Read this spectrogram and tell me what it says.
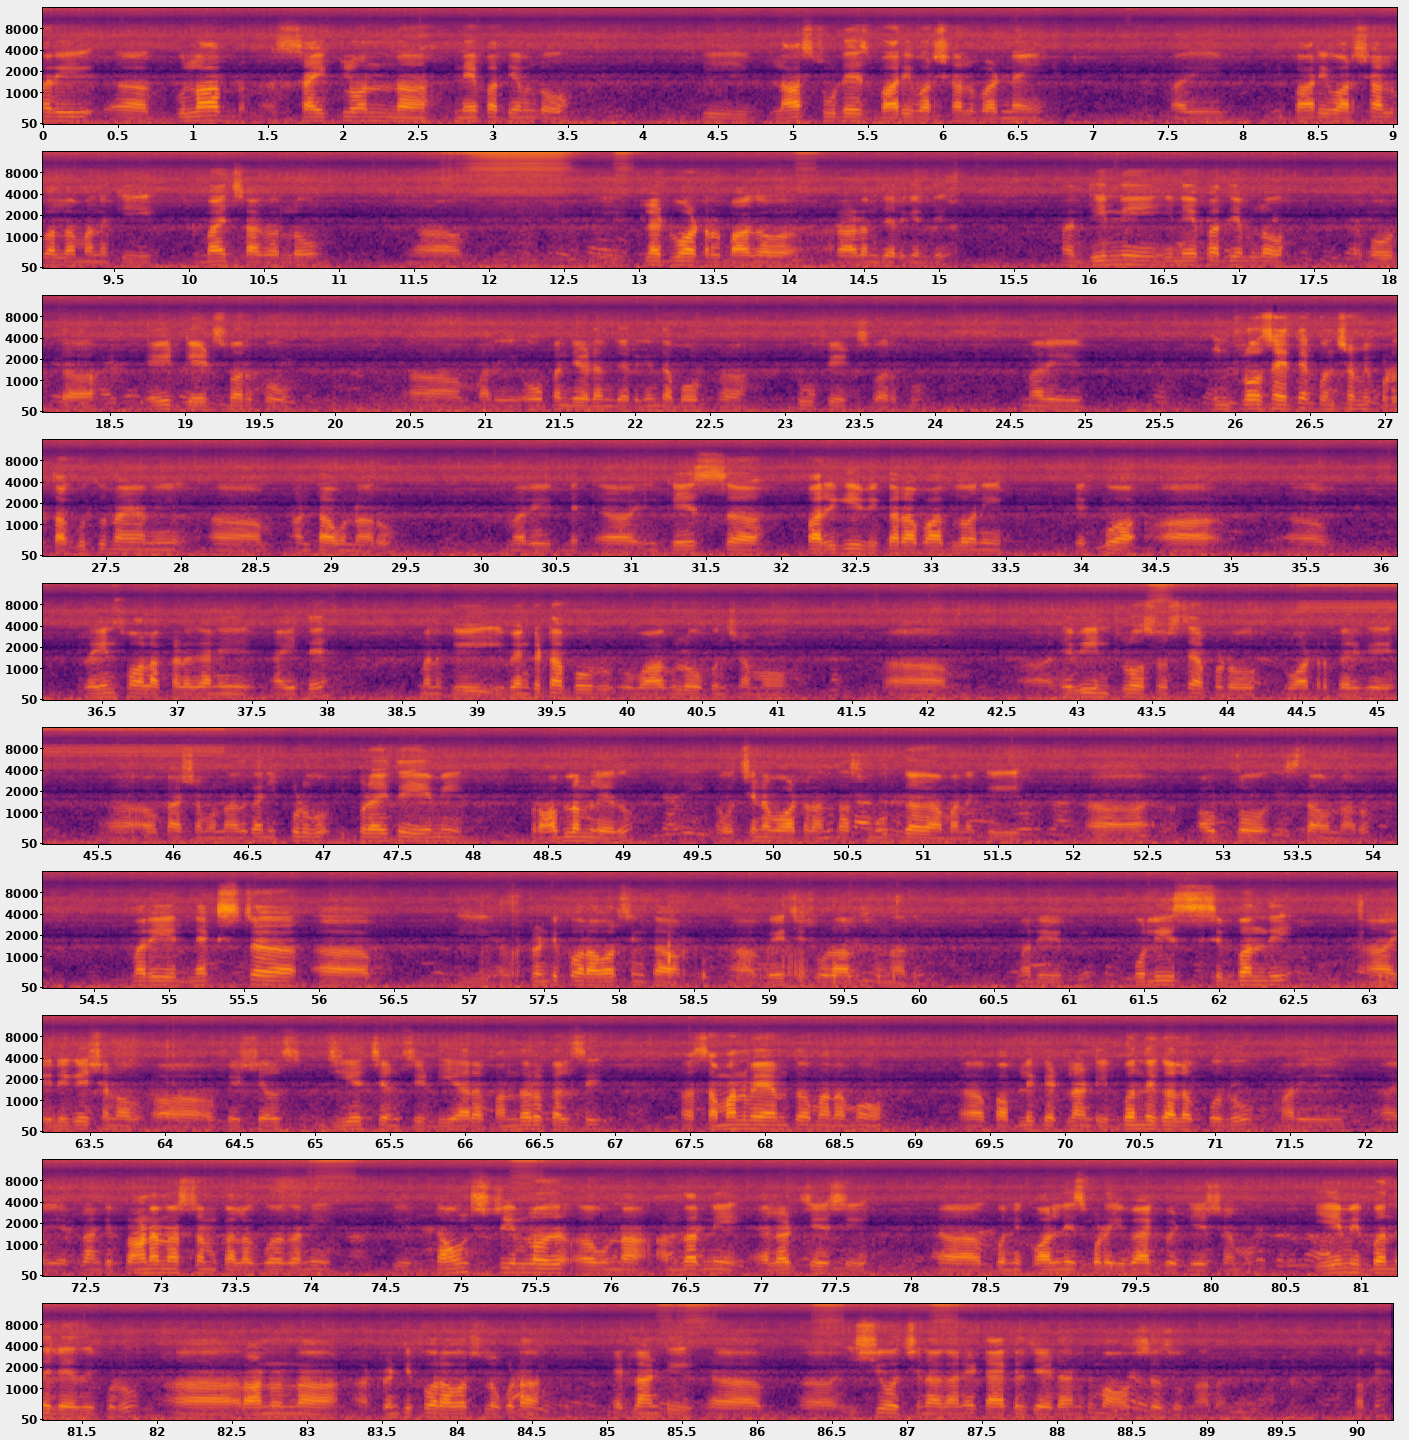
మరి గులాబ్ సైక్లోన్ నేపథ్యంలో ఈ లాస్ట్ టూ డేస్ భారీ వర్షాలు పడినాయి. మరి ఈ భారీ వర్షాల వల్ల మనకి హిమాయత్ సాగర్లో ఈ ఫ్లడ్ వాటర్ బాగా రావడం జరిగింది. దీన్ని ఈ నేపథ్యంలో అబౌట్ ఎయిట్ గేట్స్ వరకు మరి ఓపెన్ చేయడం జరిగింది అబౌట్ టూ ఫీట్స్ వరకు. మరి ఇన్ఫ్లోస్ అయితే కొంచెం ఇప్పుడు తగ్గుతున్నాయని అంటా ఉన్నారు. మరి ఇన్ కేస్ పరిగి వికారాబాద్లోని ఎక్కువ రెయిన్ఫాల్ అక్కడ కానీ అయితే మనకి ఈ వెంకటాపూర్ వాగులో కొంచెము హెవీ ఇన్ఫ్లోస్ వస్తే అప్పుడు వాటర్ పెరిగే అవకాశం ఉన్నది. కానీ ఇప్పుడు ఇప్పుడైతే ఏమీ ప్రాబ్లం లేదు. వచ్చిన వాటర్ అంతా స్మూత్గా మనకి అవుట్ఫ్లో ఇస్తూ ఉన్నారు. మరి నెక్స్ట్ ఈ ట్వంటీ ఫోర్ అవర్స్ ఇంకా వేచి చూడాల్సి ఉన్నది. మరి పోలీస్ సిబ్బంది ఇరిగేషన్ ఆఫీషియల్స్ జిహెచ్ఎంసీ డిఆర్ఎఫ్ అందరూ కలిసి సమన్వయంతో మనము పబ్లిక్ ఎట్లాంటి ఇబ్బంది కలగకూడదు మరి ఎట్లాంటి ప్రాణ నష్టం కలగకూడదని ఈ డౌన్ స్ట్రీమ్లో ఉన్న అందరినీ అలర్ట్ చేసి కొన్ని కాలనీస్ కూడా ఇవాక్యువేట్ చేశాము. ఏమి ఇబ్బంది లేదు ఇప్పుడు. రానున్న ట్వంటీ ఫోర్ అవర్స్లో కూడా ఎట్లాంటి ఇష్యూ వచ్చినా కానీ ట్యాకిల్ చేయడానికి మా ఆఫీసర్స్ ఉన్నారు ఓకే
